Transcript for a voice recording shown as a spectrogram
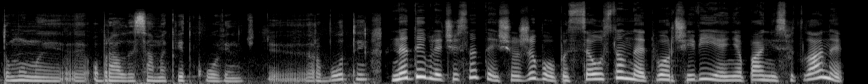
Тому ми е, обрали саме квіткові е, роботи. Не дивлячись на те, що живопис це основне творче віяння пані Світлани,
